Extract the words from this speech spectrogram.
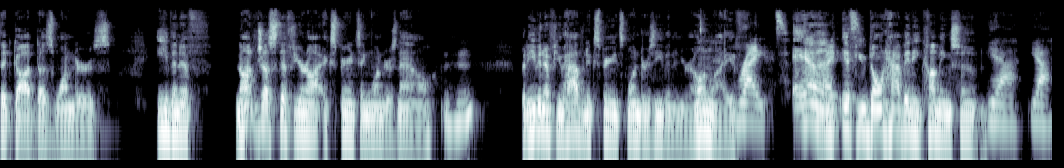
that God does wonders, even if not just if you're not experiencing wonders now, hmm but even if you haven't experienced wonders even in your own life. Right. And Right. if you don't have any coming soon. Yeah. Yeah.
